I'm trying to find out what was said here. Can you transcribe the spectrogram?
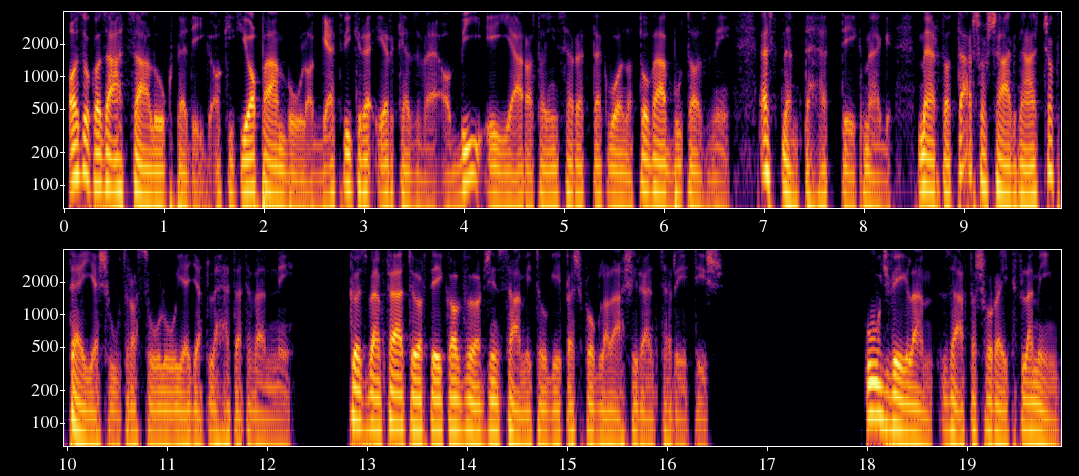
Azok az átszállók pedig, akik Japánból a Gatwickre érkezve a BA járatain szerettek volna tovább utazni, ezt nem tehették meg, mert a társaságnál csak teljes útra szóló jegyet lehetett venni. Közben feltörték a Virgin számítógépes foglalási rendszerét is. Úgy vélem, zárta sorait Fleming,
